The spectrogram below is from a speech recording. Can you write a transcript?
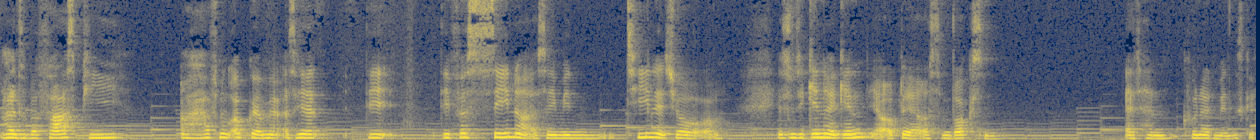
har altid været fars pige, og har haft nogle opgør med, altså jeg, det, det er først senere, altså i min teenageår, og jeg synes igen og igen, jeg opdager også som voksen, at han kun er et menneske.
